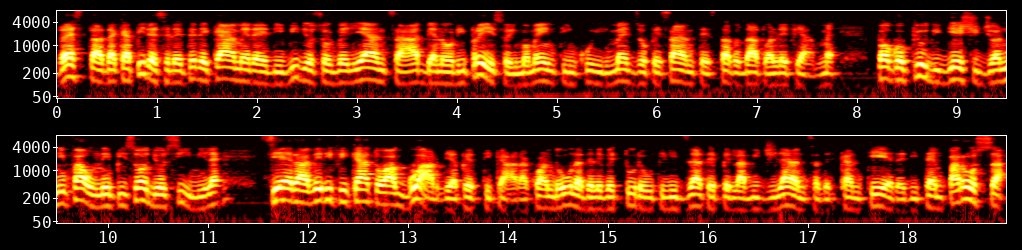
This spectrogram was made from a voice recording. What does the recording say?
Resta da capire se le telecamere di videosorveglianza abbiano ripreso i momenti in cui il mezzo pesante è stato dato alle fiamme. Poco più di dieci giorni fa un episodio simile si era verificato a Guardia Perticara quando una delle vetture utilizzate per la vigilanza del cantiere di Tempa Rossa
